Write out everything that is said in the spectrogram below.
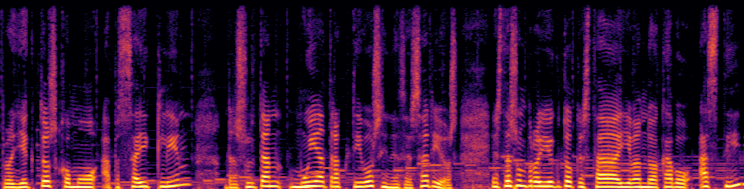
proyectos como Upcycling resultan muy atractivos y necesarios. Este es un proyecto que está llevando a cabo ASTI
